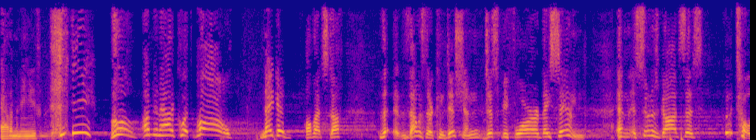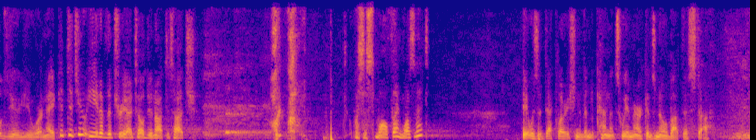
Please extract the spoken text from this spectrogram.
Adam and Eve. oh, I'm inadequate. Oh, naked. All that stuff. That was their condition just before they sinned. And as soon as God says, Who told you you were naked? Did you eat of the tree I told you not to touch? Oh, it was a small thing, wasn't it? It was a declaration of independence. We Americans know about this stuff.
